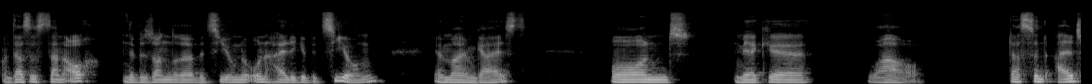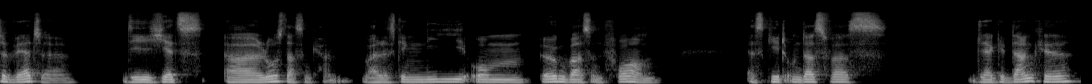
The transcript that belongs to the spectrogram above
und das ist dann auch eine besondere Beziehung, eine unheilige Beziehung in meinem Geist und merke, wow, das sind alte Werte, die ich jetzt äh, loslassen kann, weil es ging nie um irgendwas in Form. Es geht um das, was der Gedanke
